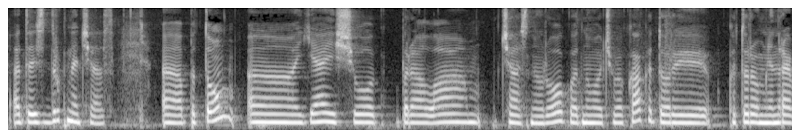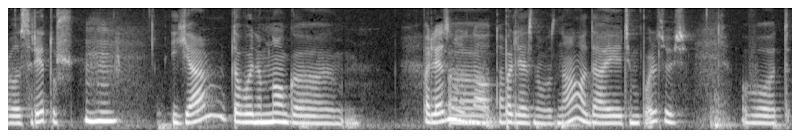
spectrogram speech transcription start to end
А, то есть друг на час. А, потом а, я еще брала частный урок у одного чувака, который, которого мне нравилась ретушь. И я довольно много полезного узнала там. Полезного узнала, да, и этим пользуюсь. Вот.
